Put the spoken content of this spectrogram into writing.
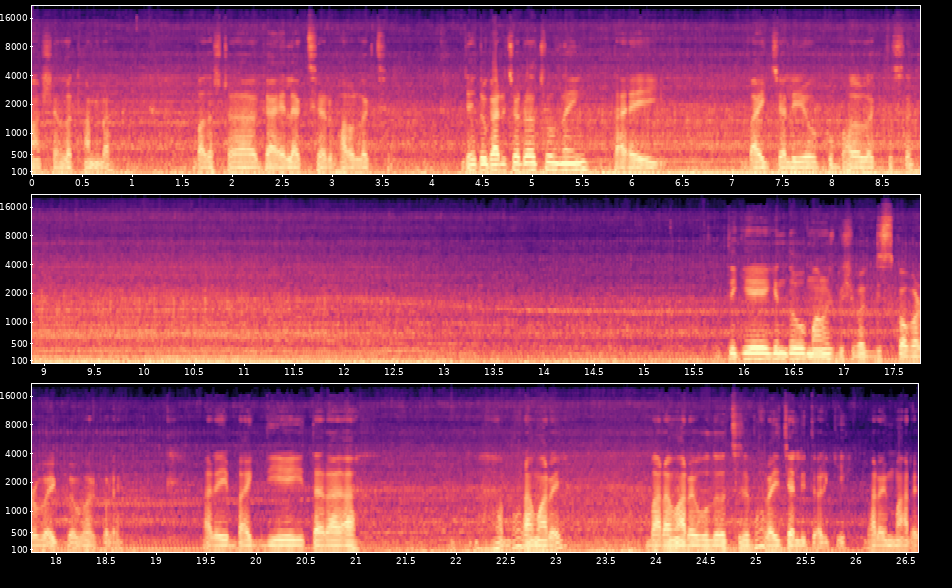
মার্শাল্লাহ ঠান্ডা। বাতাসটা গায়ে লাগছে আর ভালো লাগছে। যেহেতু গাড়ি চলাচল নেই, তাই বাইক চালিয়েও খুব ভালো লাগতেছে। দিকে কিন্তু মানুষ বেশিরভাগ ডিসকভার বাইক ব্যবহার করে। আর এই বাইক দিয়েই তারা ভাড়া মারে। ভাড়া মারে বলে হচ্ছে যে ভাড়াই চালিত আর কি, ভাড়াই মারে।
